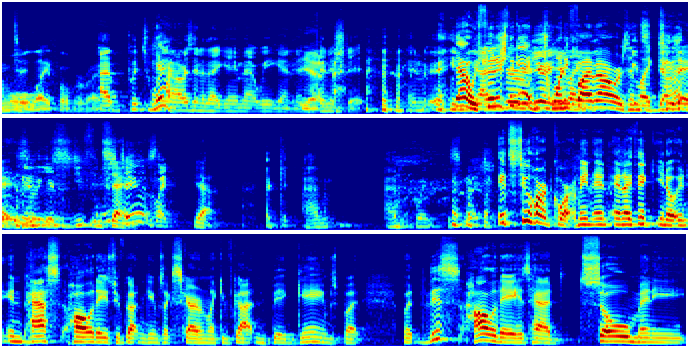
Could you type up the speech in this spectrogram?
whole to- life over, right? I put 20 Yeah. hours into that game that weekend and Yeah. finished it. And, Yeah, we I finished the game, reviewing it, you're 25 like, hours in, "It's like, two done?" days. You, It was you finished insane. too? It's like yeah. okay, I haven't, I haven't played this much. It's too hardcore. I mean, and, and I think you know, in, in past holidays, we've gotten games like Skyrim, like you've gotten big games, but but this holiday has had so many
